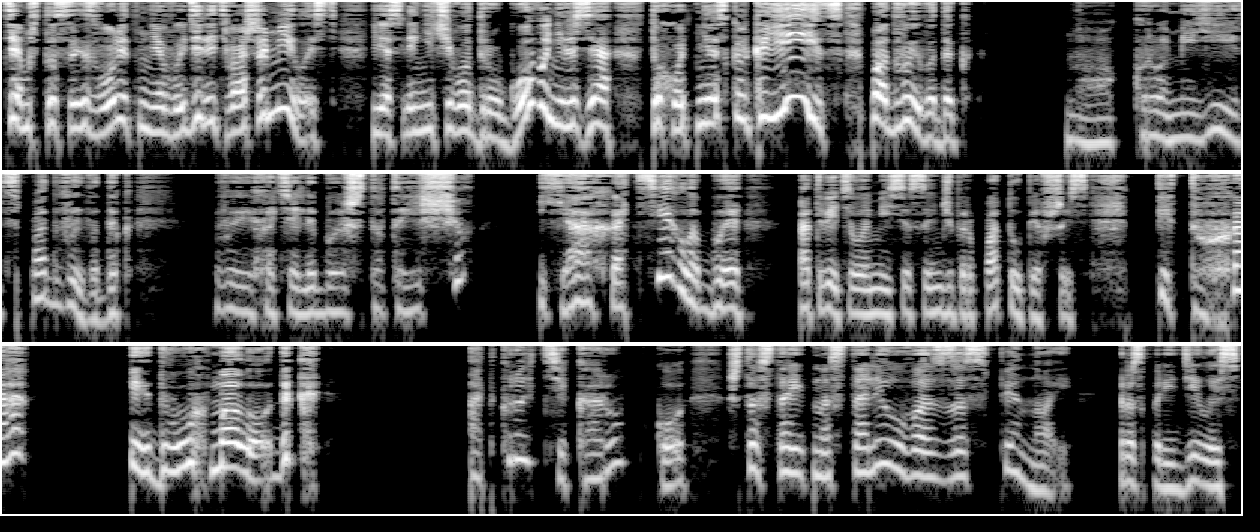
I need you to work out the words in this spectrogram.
тем, что соизволит мне выделить ваша милость. Если ничего другого нельзя, то хоть несколько яиц под выводок». «Но кроме яиц под выводок, вы хотели бы что-то еще?» «Я хотела бы...» — ответила миссис Инджбер, потупившись. «Петуха и двух молодок». «Откройте коробку, что стоит на столе у вас за спиной», — распорядилась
